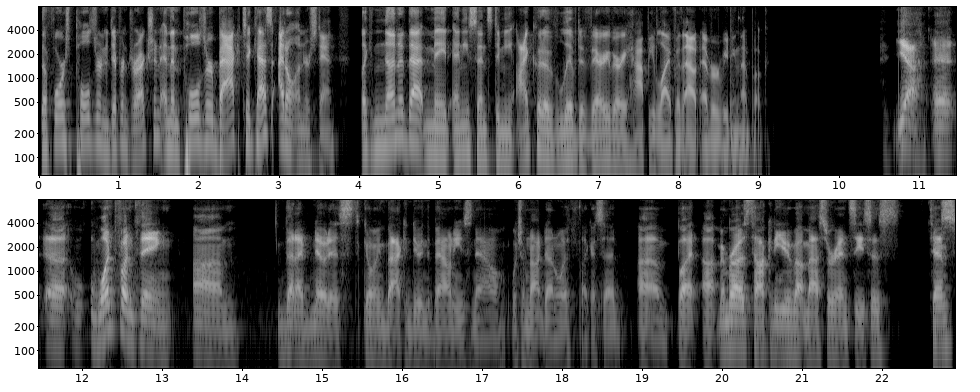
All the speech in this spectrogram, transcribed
the force pulls her in a different direction and then pulls her back to Kess. I don't understand. Like none of that made any sense to me. I could have lived a very, very happy life without ever reading that book. Yeah, and uh, one fun thing um, that I've noticed going back and doing the bounties now, which I'm not done with, like I said. Um, but uh, remember, I was talking to you about Master Rancisis, Tim. Yes.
